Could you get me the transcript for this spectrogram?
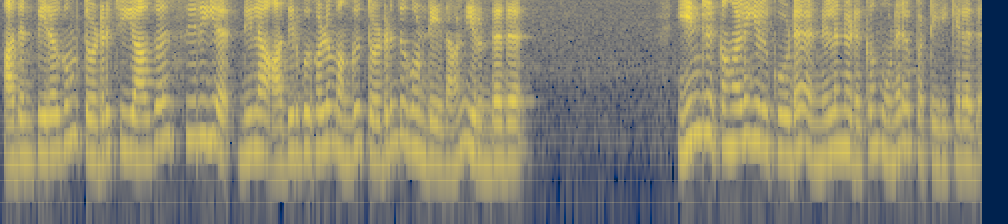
அதன் பிறகும் தொடர்ச்சியாக சிறிய நில அதிர்வுகளும் அங்கு தொடர்ந்து கொண்டேதான் இருந்தது. இன்று காலையில் கூட நிலநடுக்கம் உணரப்பட்டிருக்கிறது.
